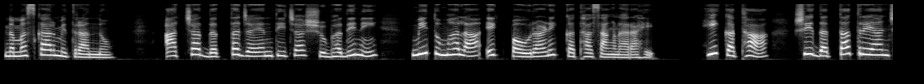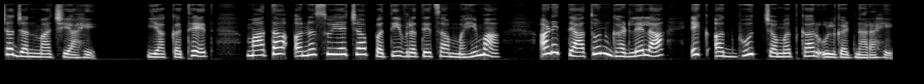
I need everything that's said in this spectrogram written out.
नमस्कार मित्रांनो. आजच्या दत्त जयंतीच्या शुभदिनी मी तुम्हाला एक पौराणिक कथा सांगणार आहे. ही कथा श्री दत्तात्रेयांच्या जन्माची आहे. या कथेत माता अनसूयेच्या पतिव्रतेचा महिमा आणि त्यातून घडलेला एक अद्भुत चमत्कार उलगडणार आहे.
